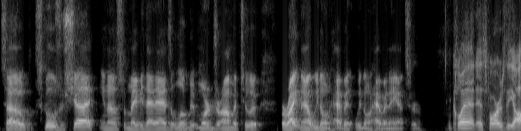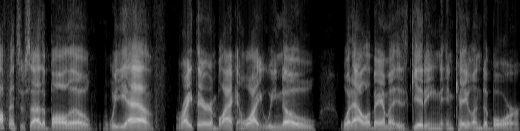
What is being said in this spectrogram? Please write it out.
So schools are shut, you know, so maybe that adds a little bit more drama to it. But right now we don't have it. We don't have an answer. Clint, as far as the offensive side of the ball, though, we have right there in black and white. We know what Alabama is getting in Kalen DeBoer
